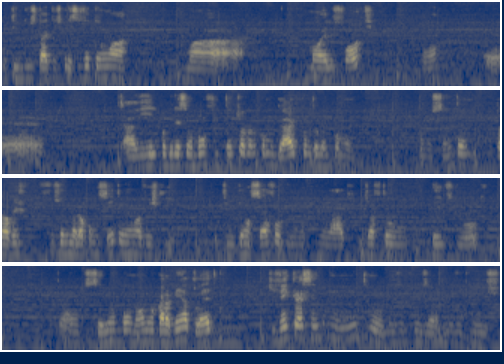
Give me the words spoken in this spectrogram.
o time dos Titans precisa ter uma uma, uma OL forte, né? É, ali ele poderia ser um bom fit tanto jogando como guard como jogando como como center. Talvez funcione melhor como center, né? uma vez que o time tem um Saffold um lado e draftou o Davis do outro. Então seria um bom nome, um cara bem atlético, que vem crescendo muito nos últimos anos. Nos últimos,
